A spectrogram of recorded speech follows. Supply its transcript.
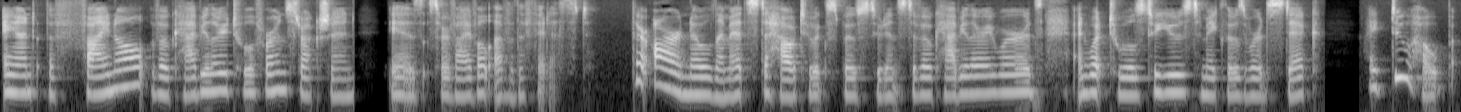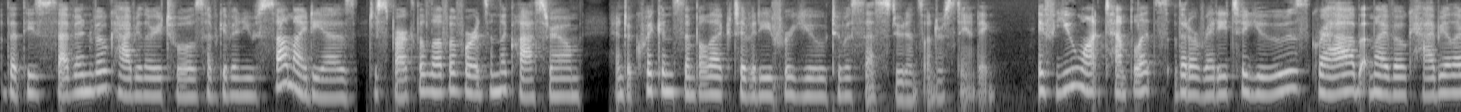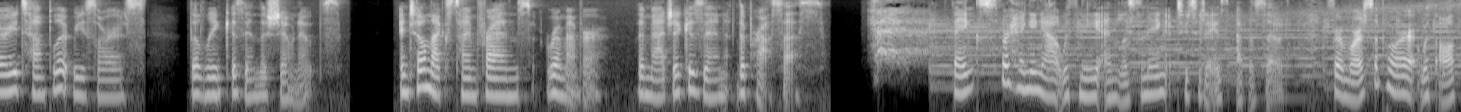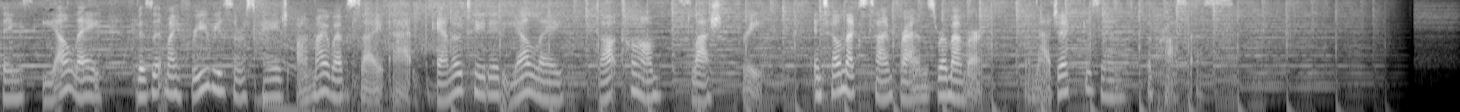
And the final vocabulary tool for instruction is survival of the fittest. There are no limits to how to expose students to vocabulary words and what tools to use to make those words stick. I do hope that these seven vocabulary tools have given you some ideas to spark the love of words in the classroom and a quick and simple activity for you to assess students' understanding. If you want templates that are ready to use, grab my vocabulary template resource. The link is in the show notes. Until next time, friends, remember the magic is in the process. Thanks for hanging out with me and listening to today's episode. For more support with all things ELA, visit my free resource page on my website at annotatedela.com slash free. Until next time, friends, remember, the magic is in the process.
